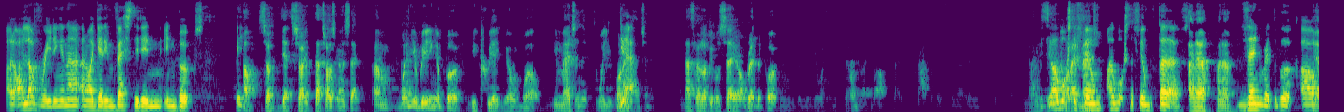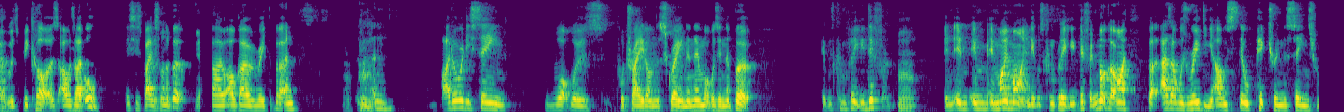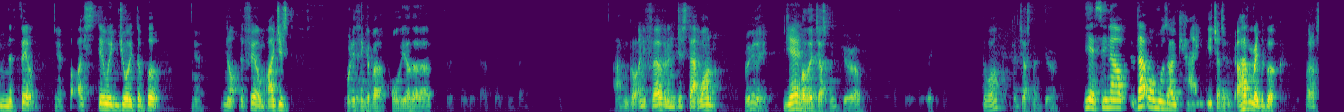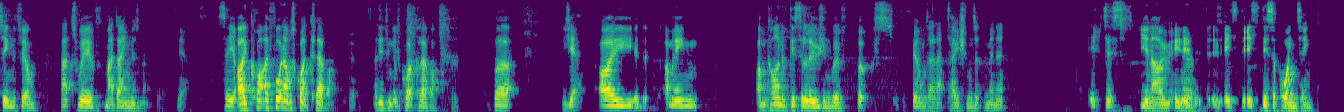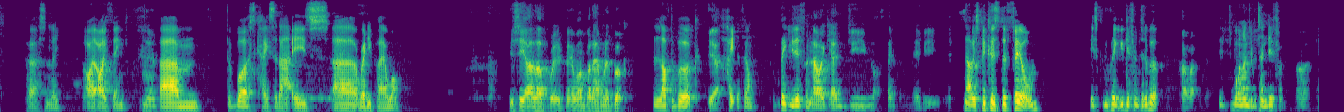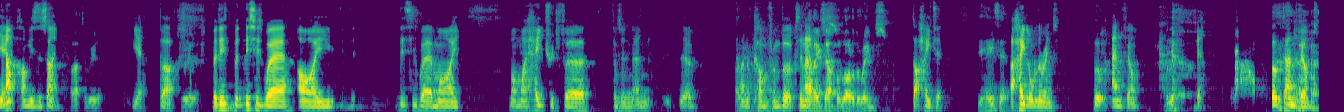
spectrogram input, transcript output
I, I love reading and that, and I get invested in in books. It, Oh, so that, sorry, that's what I was going to say. Um, when you're reading a book, you create your own world. You imagine it the way you want Yeah. to imagine it. And that's why a lot of people say, "Oh, I read the book," and then you watch the film, and like, "Wow, that's crap," because you know, I didn't nothing to See, I watched the film. imagined. I watched the film first, I know, I know. then read the book afterwards because I was like, oh, this is based on a book. Yeah. So I'll go and read the book. And and I'd already seen what was portrayed on the screen and then what was in the book. It was completely different. Hmm. In, in, in, in my mind, it was completely different. Not that I, but as I was reading it, I was still picturing the scenes from the film. Yeah. But I still enjoyed the book, Yeah. not the film. I just, What do you think about all the other Philip K. Dick adaptations then? I haven't got any further than just that one. Really? Yeah. Well, the Adjustment Bureau. That's Philip K. Dick. the what? Adjustment Bureau. Yeah, see now that one was okay. The adjustment. I haven't read the book, but I've seen the film. That's with Matt Damon, isn't it? Yeah. See, I quite I thought that was quite clever. Yeah. I did think it was quite clever, but yeah, I I mean, I'm kind of disillusioned with books to films adaptations at the minute. It just you know it, Yeah. it, it's it's disappointing, personally. I I think. Yeah. Um, the worst case of that is uh, Ready Player One. You see, I love Ready Player One, but I haven't read the book. Love the book. Yeah. Hate the film. Completely different. Now, again, do you not think that maybe it's. No, it's because the film is completely different to the book. Oh, right, okay. It's 100% different. Alright. The outcome is the same. I'll have to read it. Yeah, but have to read it. but this but this is where I this is where my my, my hatred for films and, and that have kind Okay. of come from books and Another that example Lord of the Rings. I hate it. You hate it? I hate Lord of the Rings, book and film, yeah. books and films.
